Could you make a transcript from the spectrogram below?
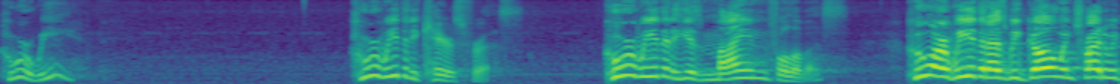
who are we? Who are we that He cares for us? Who are we that He is mindful of us? Who are we that as we go and try to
